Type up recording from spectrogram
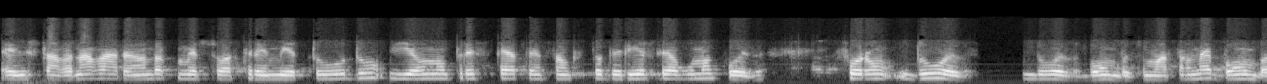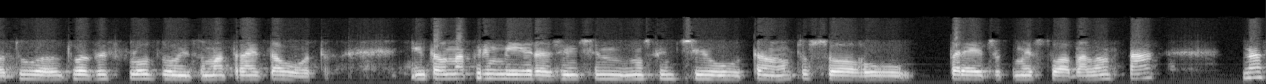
Eu estava na varanda, começou a tremer tudo e eu não prestei atenção que poderia ser alguma coisa. Foram duas, duas bombas, uma não é bomba, duas, duas explosões, uma atrás da outra. Então, na primeira, a gente não sentiu tanto, só o prédio começou a balançar. Na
